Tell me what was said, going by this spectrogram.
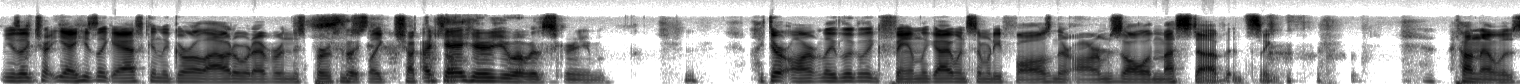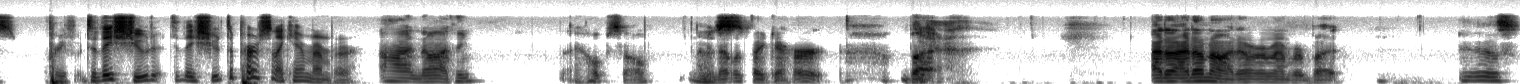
He's like, try- yeah, he's like asking the girl out or whatever, and this person's just like chucked I can't hear you over the scream. like their arm, they look like Family Guy when somebody falls and their arms all messed up. It's like I found that was pretty. fu- Did they shoot it? Did they shoot the person? I can't remember. Uh no, I think I hope so. I mean, was- that looked like it hurt, but yeah. I don't. I don't know. I don't remember, but it was.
